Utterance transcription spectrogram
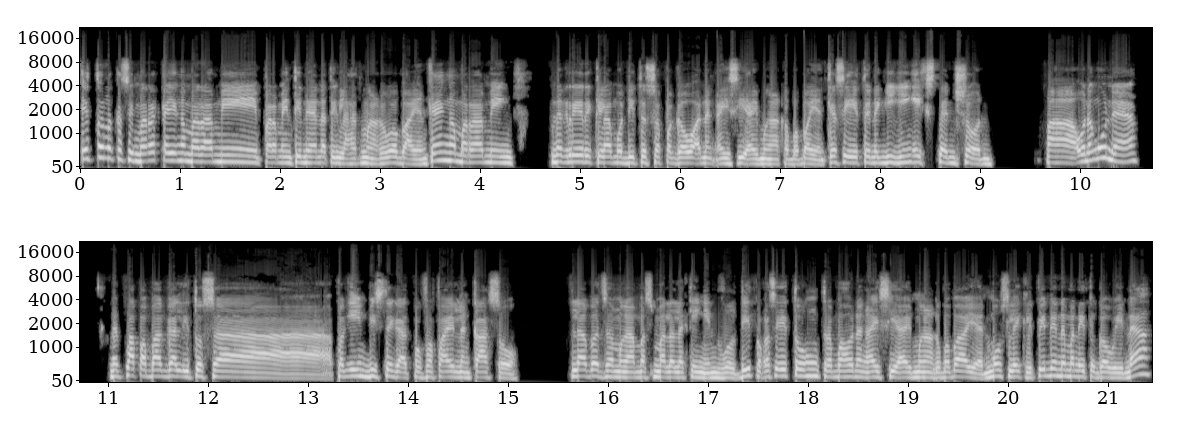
ito lang kasi mara, kaya nga marami, para maintindihan nating lahat mga kababayan, kaya nga maraming nagrereklamo dito sa paggawa ng ICI mga kababayan. Kasi ito nagiging extension. Ah, unang-una, nagpapabagal ito sa pag-iimbestiga at pagpa-file ng kaso laban sa mga mas malalaking involved dito. Kasi itong trabaho ng ICI mga kababayan, most likely, pwede naman ito gawin na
